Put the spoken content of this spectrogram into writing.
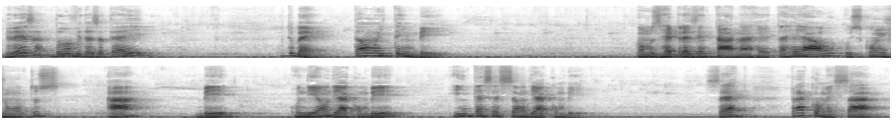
Beleza? Dúvidas até aí? Muito bem. Então, item B. Vamos representar na reta real os conjuntos A, B, união de A com B e interseção de A com B. Certo? Para começar,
